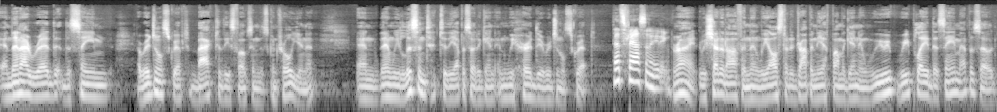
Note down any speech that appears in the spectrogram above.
And then I read the same original script back to these folks in this control unit. And then we listened to the episode again and we heard the original script. That's fascinating. Right. We shut it off and then we all started dropping the F bomb again and we re- replayed the same episode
